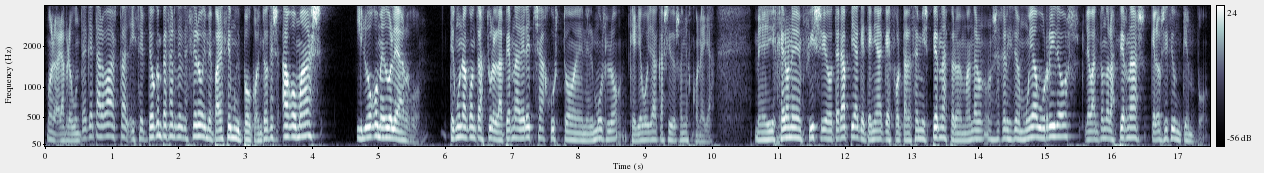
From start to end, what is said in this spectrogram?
bueno, le pregunté qué tal vas, tal, y dice, tengo que empezar desde cero y me parece muy poco, entonces hago más y luego me duele algo. Tengo una contractura en la pierna derecha, justo en el muslo, que llevo ya casi dos años con ella. Me dijeron en fisioterapia que tenía que fortalecer mis piernas, pero me mandaron unos ejercicios muy aburridos, levantando las piernas, que los hice un tiempo.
